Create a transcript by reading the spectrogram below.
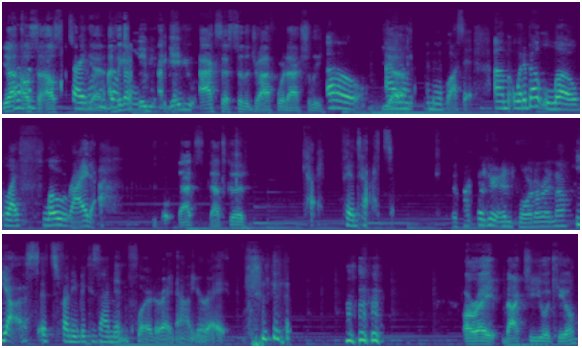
Yeah, I don't I'll, have- s- I'll. Sorry, I Yeah, I think I gave you. I gave you access to the draft board actually. Oh, I Yeah. don't. I may have lost it. Um, what about "Low" by Flo Rida? That's that's good. Okay, fantastic. It looks like you're in Florida right now. Yes, it's funny because I'm in Florida right now. You're right. All right, back to you, Akil.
